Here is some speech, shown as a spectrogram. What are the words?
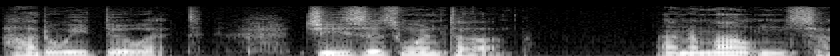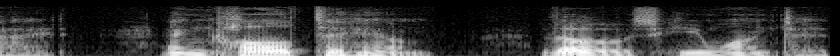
how do we do it? Jesus went up on a mountainside and called to him those he wanted,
